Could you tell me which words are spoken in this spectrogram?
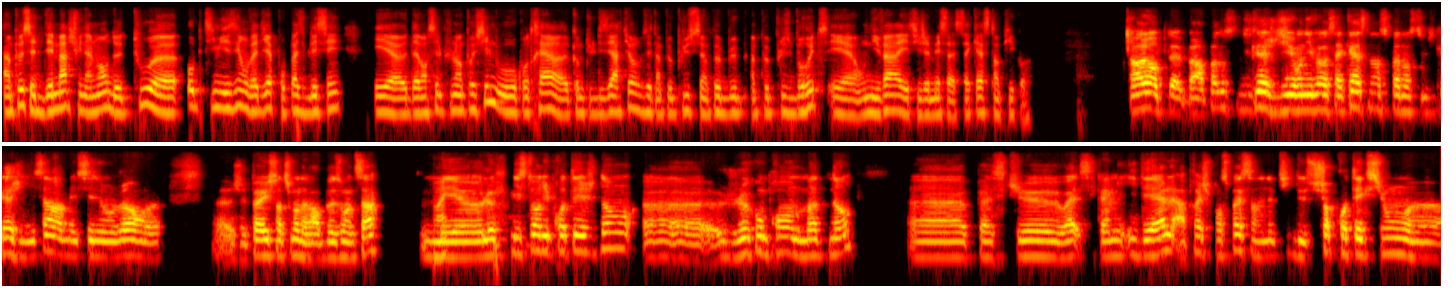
un peu cette démarche finalement de tout euh, optimiser, on va dire, pour pas se blesser et euh, d'avancer le plus loin possible? Ou au contraire, euh, comme tu le disais Arthur, vous êtes un peu plus, un peu, plus- un peu plus brut et euh, on y va et si jamais ça, ça casse, tant pis quoi. Alors, peut-être- alors, pas dans ce là je dis on y va, ça casse. Non, c'est pas dans ce là j'ai dit ça, hein, mais c'est dans le genre, euh, euh, j'ai pas eu le sentiment d'avoir besoin de ça. Mais euh, l'histoire du protège-dents, euh, je le comprends maintenant. euh, parce que ouais, c'est quand même idéal. Après, je pense pas que c'est une optique de surprotection. euh,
